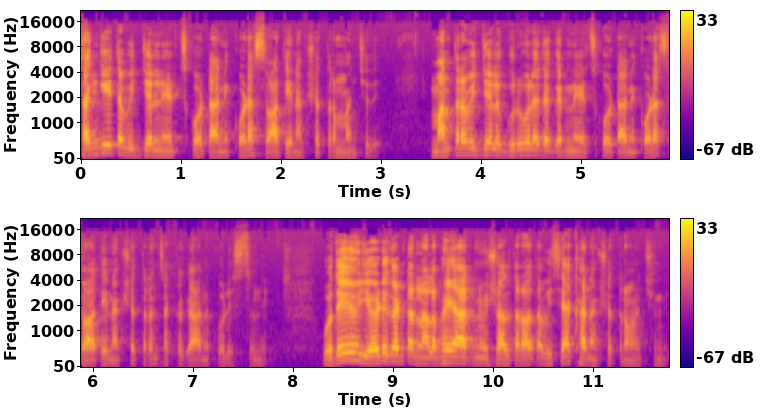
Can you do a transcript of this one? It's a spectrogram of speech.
సంగీత విద్యలు నేర్చుకోవటానికి కూడా స్వాతి నక్షత్రం మంచిది. మంత్ర విద్యలు గురువుల దగ్గర నేర్చుకోవటానికి కూడా స్వాతి నక్షత్రం చక్కగా అనుకూలిస్తుంది. ఉదయం ఏడు గంటల నలభై ఆరు నిమిషాల తర్వాత విశాఖ నక్షత్రం వచ్చింది.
